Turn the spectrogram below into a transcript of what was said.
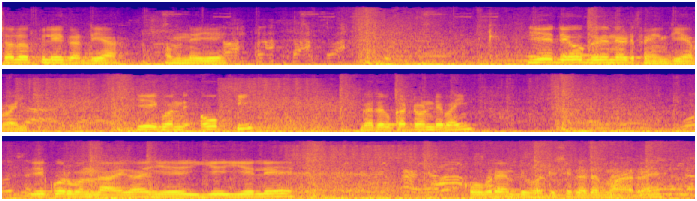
चलो प्ले कर दिया हमने ये। ये देखो ग्रेनेड फेंक दिया भाई। ये एक बंदे ओपी गजब का टोंडे भाई। एक और बंदा आएगा। ये ये ये ले। कोबरा एम पी से गजब मार रहे हैं।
